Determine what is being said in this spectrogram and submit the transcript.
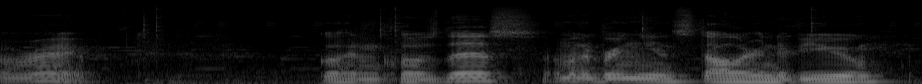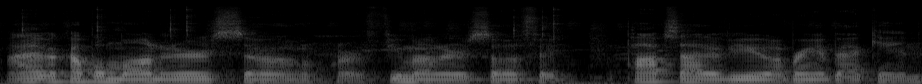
Alright. Go ahead and close this. I'm going to bring the installer into view. I have a couple monitors, so or a few monitors, so if it pops out of view, I'll bring it back in.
